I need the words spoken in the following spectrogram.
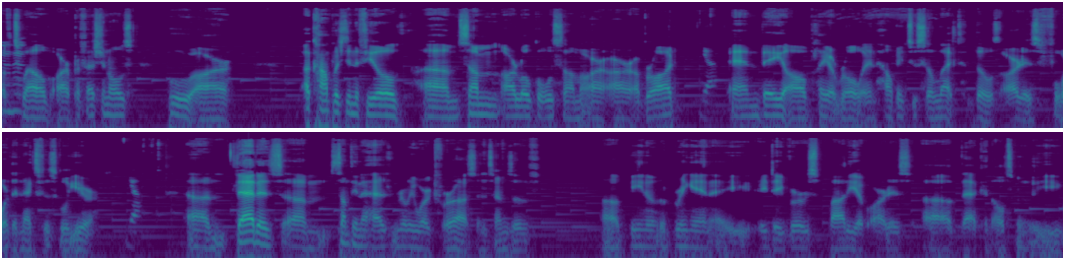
of Mhm. 12 art professionals who are accomplished in the field. Um, some are local, some are, are abroad. And they all play a role in helping to select those artists for the next fiscal year. Yeah. Um, that is um, something that has really worked for us in terms of uh, being able to bring in a, a diverse body of artists uh, that can ultimately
